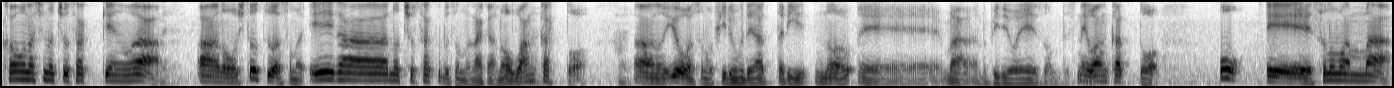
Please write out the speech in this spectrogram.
顔なしの著作権は、あの一つはその映画の著作物の中のワンカット、あの要はそのフィルムであったりの,、えーまあ、ビデオ映像のですね。ワンカットを、えーそのまんま、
